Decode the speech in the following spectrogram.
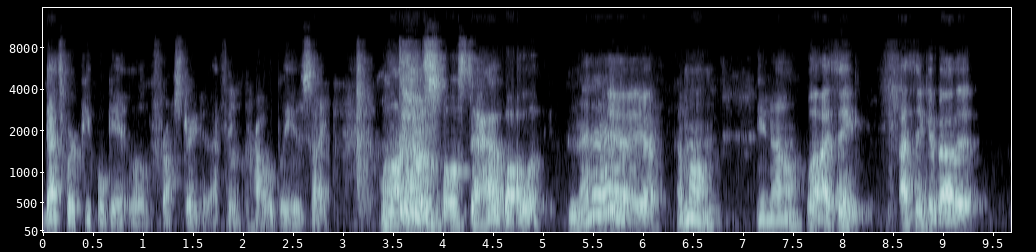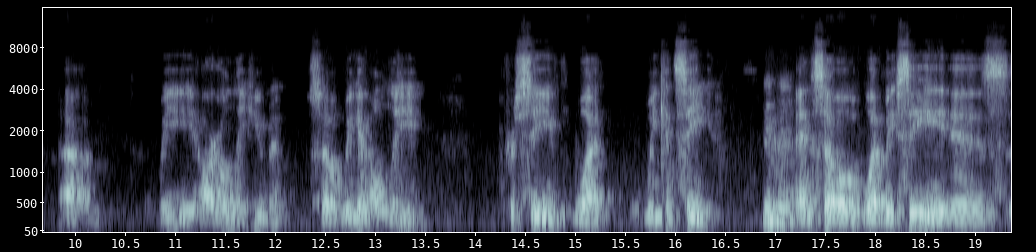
that's where people get a little frustrated. I think probably is like, well, I'm not supposed to have all of it. Nah, Yeah, yeah. come on, you know? Well, I think I think about it. Um, we are only human, so we can only perceive what we can see. Mhm. And so what we see is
